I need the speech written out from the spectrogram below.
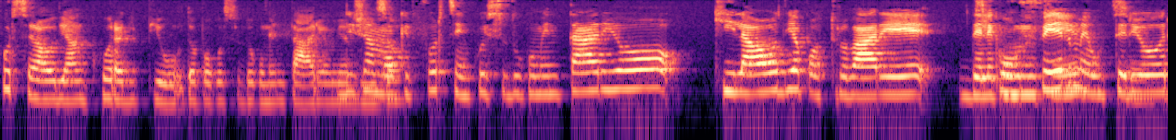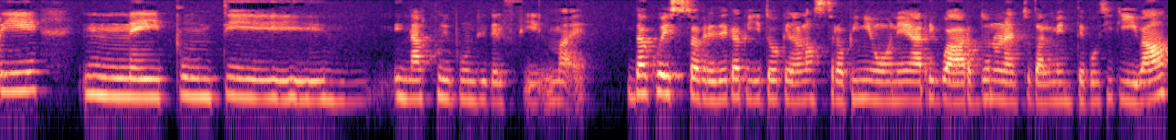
forse la odia ancora di più dopo questo documentario. diciamo avviso. che forse in questo documentario chi la odia può trovare delle Spunti, conferme ulteriori sì. nei punti, in alcuni punti del film. Da questo avrete capito che la nostra opinione al riguardo non è totalmente positiva,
